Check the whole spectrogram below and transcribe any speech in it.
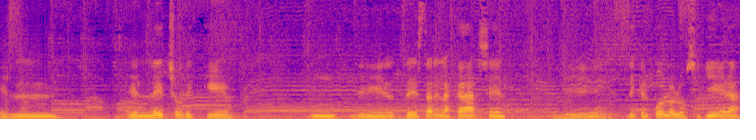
el, hecho de que mm, de, estar en la cárcel, de que el pueblo lo siguiera,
